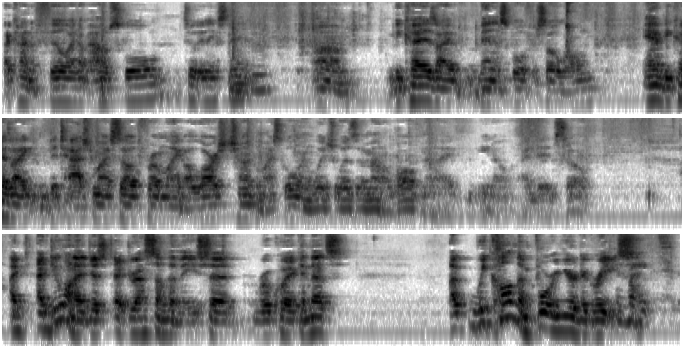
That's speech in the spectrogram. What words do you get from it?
I kind of feel like I'm out of school to an extent, um, because I've been in school for so long. And because I detached myself from like a large chunk of my schooling, which was the amount of involvement I, you know, I did. So I, I do want to just address something that you said real quick, and that's uh, we call them four year degrees, right.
